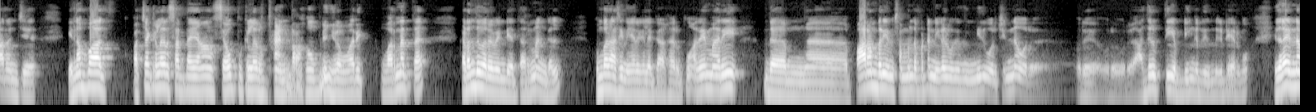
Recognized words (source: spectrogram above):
ஆரஞ்சு என்னப்பா பச்சை கலர் சட்டையாம் சிவப்பு கலர் பேண்டாம் அப்படிங்கிற மாதிரி வர்ணத்தை கடந்து வர வேண்டிய தருணங்கள் கும்பராசி நேயர்களுக்காக இருக்கும். அதே மாதிரி இந்த பாரம்பரியம் சம்மந்தப்பட்ட நிகழ்வுகள் மீது ஒரு சின்ன ஒரு ஒரு ஒரு ஒரு அதிருப்தி அப்படிங்கிறது இருந்துக்கிட்டே இருக்கும். இதெல்லாம் என்ன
